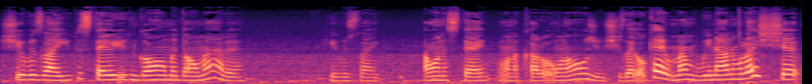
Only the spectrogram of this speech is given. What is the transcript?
She was like, "You can stay or you can go home. It don't matter." He was like, I want to stay. I want to cuddle. I want to hold you. She's like, okay, remember, we not in a relationship.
